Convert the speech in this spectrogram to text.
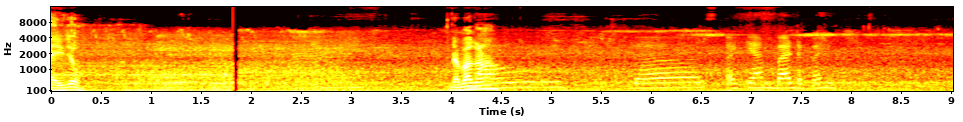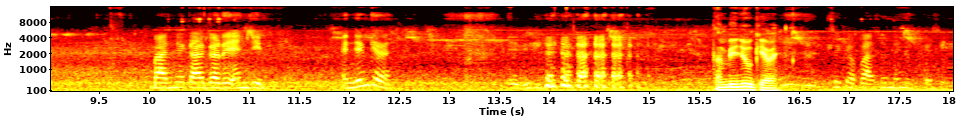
આવી જાઉં. ડબ્બા ગણા. અગિયાર બાર ડબ્બા બાર ને કાગળ એન્જિન. એન્જિન કહેવાય એ રી. તમે બીજું કહેવાય શું કે પાછું નહીં કઈ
